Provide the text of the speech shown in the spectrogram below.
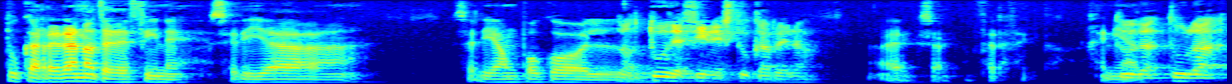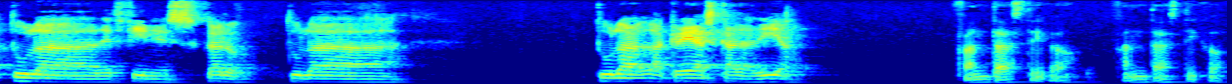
tu carrera no te define sería sería un poco el no tú defines tu carrera. Exacto perfecto genial tú la, tú la, defines claro tú la tú la creas cada día fantástico fantástico.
